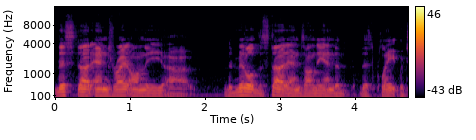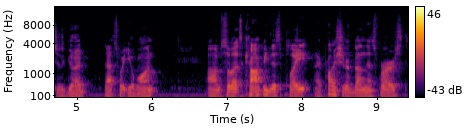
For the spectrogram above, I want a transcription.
this stud ends right on the uh, the middle of the stud ends on the end of this plate, which is good. That's what you want. Um, so let's copy this plate. I probably should have done this first.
